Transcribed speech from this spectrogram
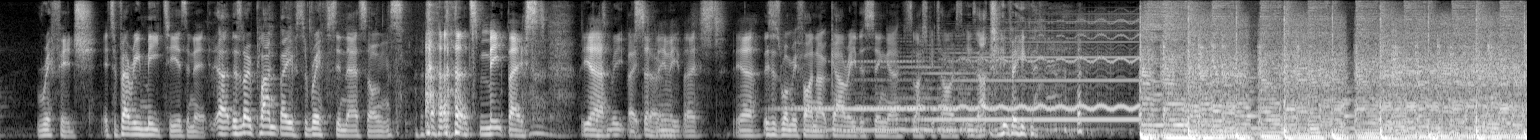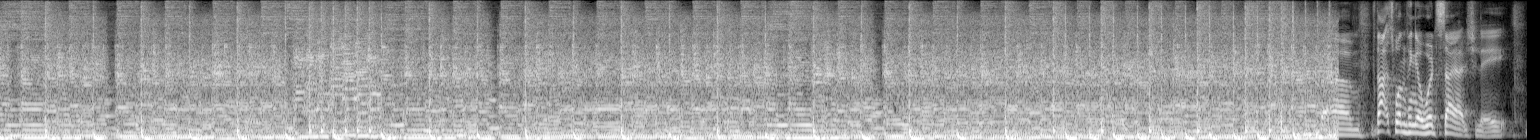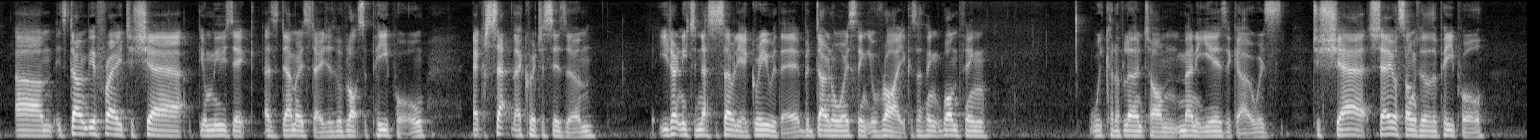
riffage. It's very meaty, isn't it? Uh, there's no plant-based riffs in their songs. it's meat based. Yeah, It's meat-based, definitely meat based. Yeah. This is when we find out Gary, the singer slash guitarist, is actually vegan. That's one thing I would say actually. Um, is don't be afraid to share your music as demo stages with lots of people. Accept their criticism. You don't need to necessarily agree with it, but don't always think you're right. Because I think one thing we could have learnt on many years ago was to share share your songs with other people,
